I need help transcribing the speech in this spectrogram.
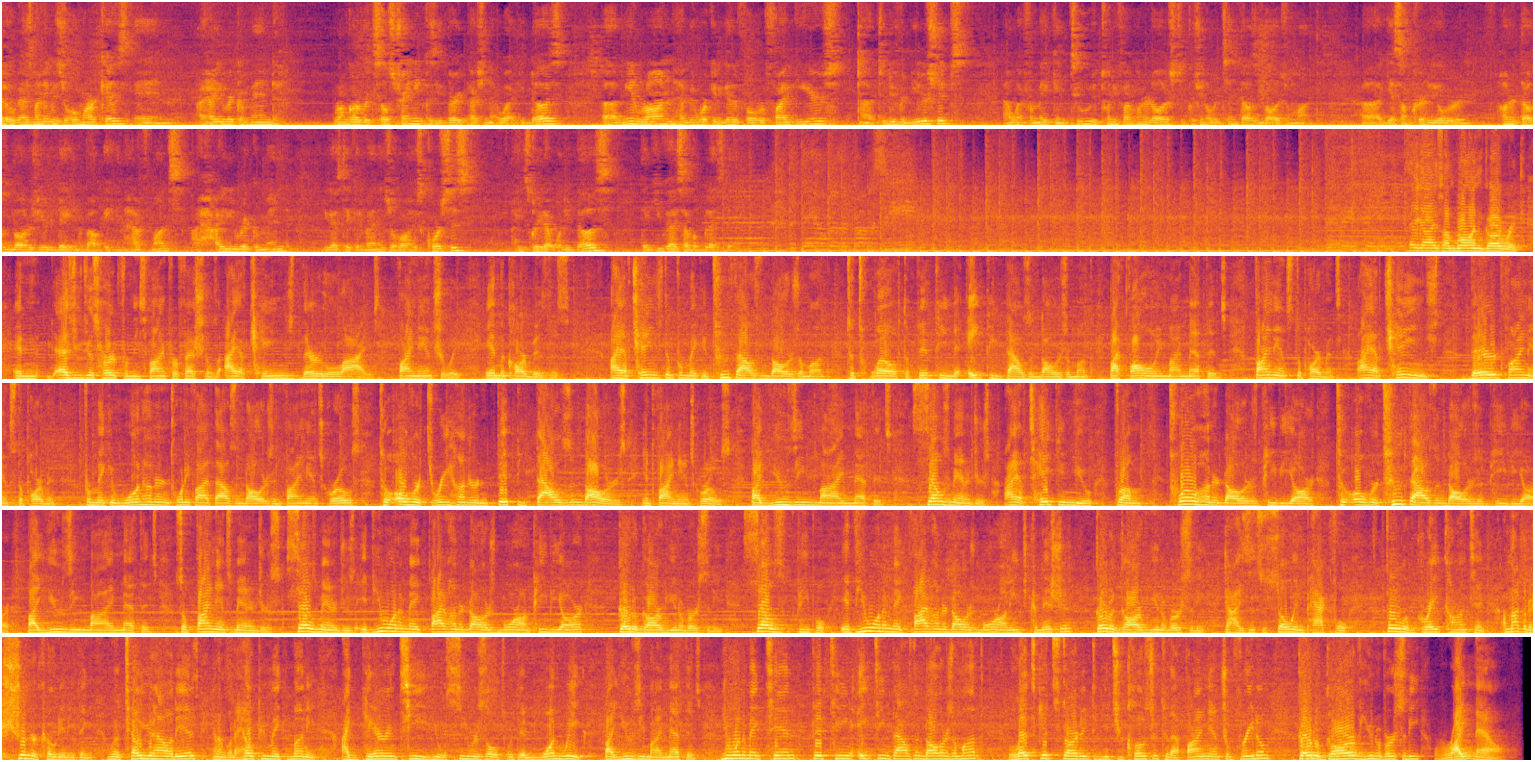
Hello guys, my name is Joel Marquez and I highly recommend Ron Garverick sales training because he's very passionate at what he does. Uh, me and Ron have been working together for over five years, uh, two different dealerships. I went from making two to $2,500 to pushing over $10,000 a month. Uh, yes, I'm currently over $100,000 year to date in about eight and a half months. I highly recommend you guys take advantage of all his courses. He's great at what he does. Thank you guys. Have a blessed day. Hey guys, I'm Ron Garverick, and as you just heard from these fine professionals, I have changed their lives financially in the car business. I have changed them from making $2,000 a month to 12 to 15 to $18,000 a month by following my methods. Finance departments, I have changed their finance department from making $125,000 in finance gross to over $350,000 in finance gross by using my methods. Sales managers, I have taken you from $1,200 PVR to over $2,000 in PVR by using my methods. So finance managers, sales managers, if you want to make $500 more on PVR, go to Garv University. Sales people, if you want to make $500 more on each commission, go to Garv University. Guys, this is so impactful full of great content. I'm not going to sugarcoat anything. I'm going to tell you how it is and I'm going to help you make money. I guarantee you will see results within one week by using my methods. You want to make 10, 15, 18,000 dollars a month? Let's get started to get you closer to that financial freedom. Go to Garv University right now.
